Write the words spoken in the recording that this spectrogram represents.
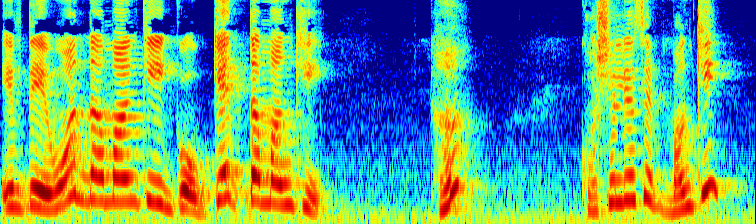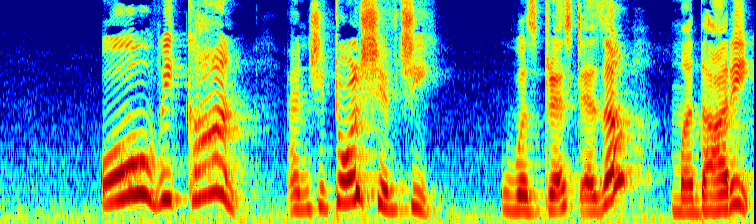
If they want the monkey, go get the monkey. Huh? Kaushalya said, Monkey? Oh, we can't. And she told Shivji, who was dressed as a Madari,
